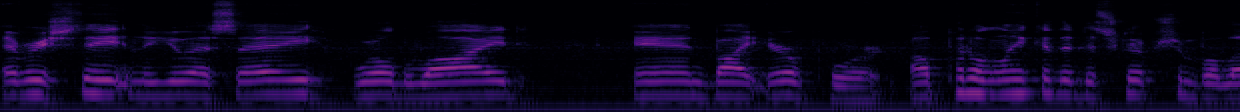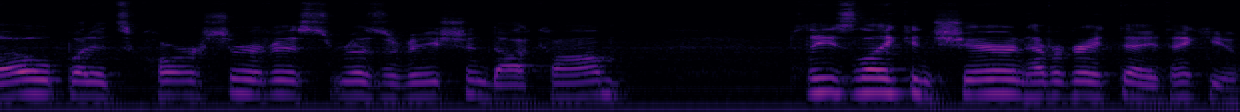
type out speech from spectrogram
every state in the USA, worldwide, and by airport. I'll put a link in the description below, but it's carservicereservation.com. Please like and share and have a great day. Thank you.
